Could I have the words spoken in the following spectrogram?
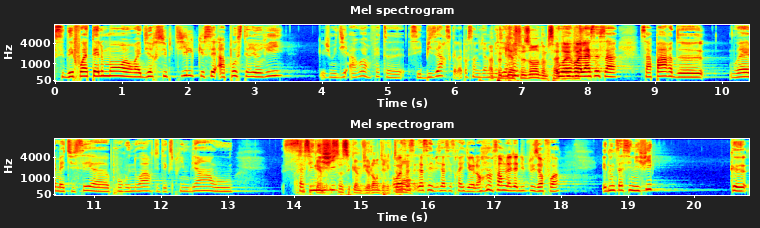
c'est des fois tellement, on va dire, subtil que c'est a posteriori que je me dis, ah ouais, en fait, euh, c'est bizarre ce que la personne vient de Un me peu dire. bienfaisant comme ça. ouais, voilà, c'est ça. Ça part de, ouais, mais tu sais, euh, pour une noire, tu t'exprimes bien ou ça, Ah, c'est quand même- signifie. ça, c'est quand même violent directement. Ouais, ça, c'est- ça, ça, très violent. Ça, on me l'a déjà dit plusieurs fois. Et donc, ça signifie que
